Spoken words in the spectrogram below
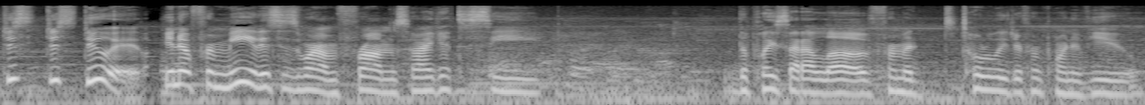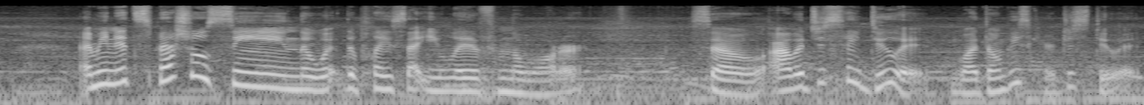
just just do it. You know, for me, this is where I'm from, so I get to see the place that I love from a totally different point of view. I mean, it's special seeing the the place that you live from the water. So I would just say do it. Well, don't be scared, just do it.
